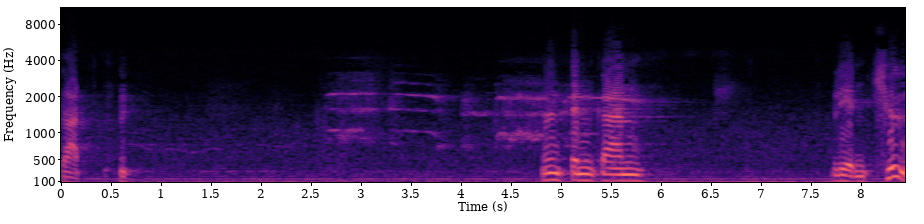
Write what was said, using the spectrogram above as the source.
สัจมันเป็นการเปลี่ยนชื่อ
